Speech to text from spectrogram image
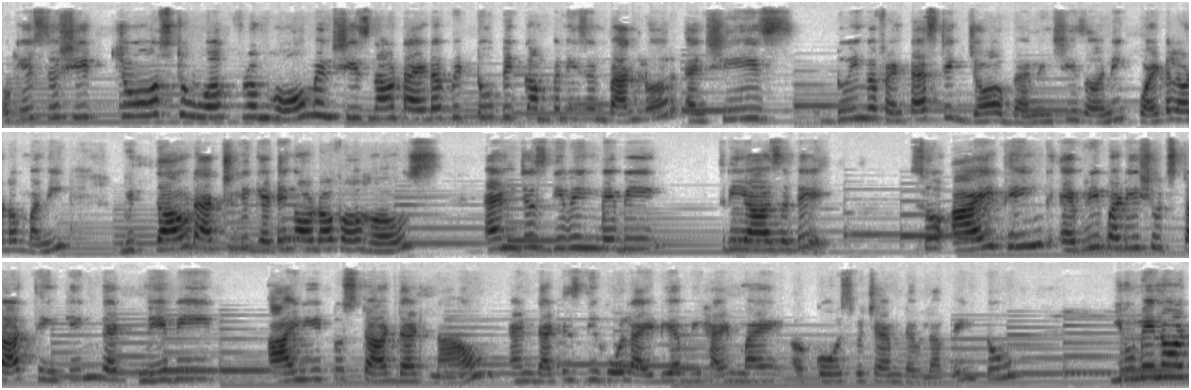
okay so she chose to work from home and she's now tied up with two big companies in bangalore and she's doing a fantastic job. I mean she's earning quite a lot of money without actually getting out of her house and just giving maybe 3 hours a day. So i think everybody should start thinking that maybe i need to start that now and that is the whole idea behind my uh, course which i'm developing to you may not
